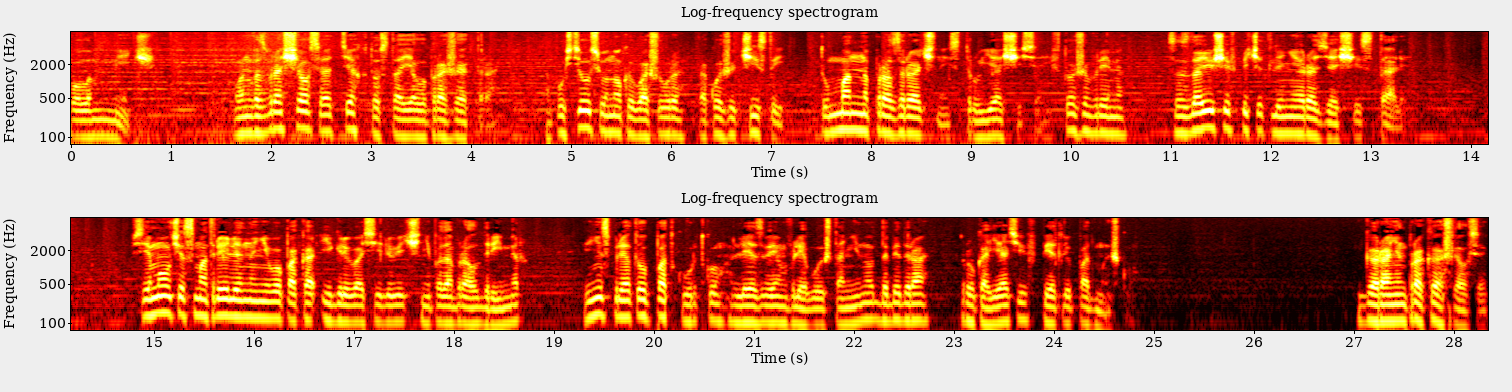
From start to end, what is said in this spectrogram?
полом меч. Он возвращался от тех, кто стоял у прожектора. Опустился у ног Ивашура, такой же чистый, туманно-прозрачный, струящийся и в то же время создающий впечатление разящей стали. Все молча смотрели на него, пока Игорь Васильевич не подобрал дриммер и не спрятал под куртку лезвием в левую штанину до бедра, рукоятью в петлю под мышку. Гаранин прокашлялся.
